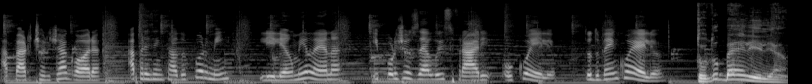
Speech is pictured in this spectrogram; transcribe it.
a partir de agora, apresentado por mim, Lilian Milena, e por José Luiz Frari, o Coelho. Tudo bem, Coelho? Tudo bem, Lilian.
